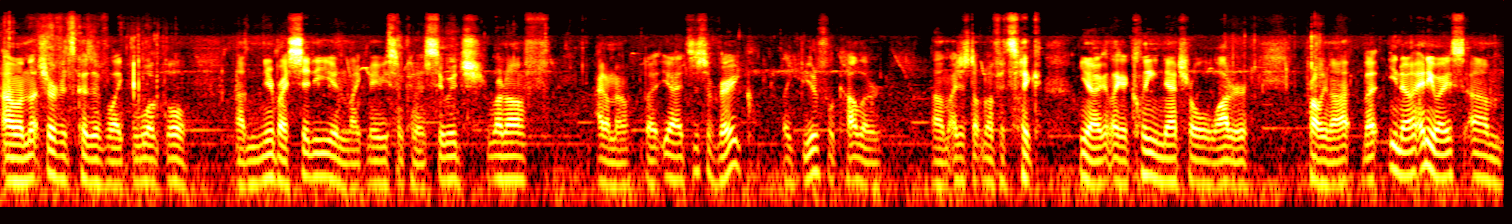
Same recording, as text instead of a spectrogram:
Um, I'm not sure if it's because of like the local a nearby city and like maybe some kind of sewage runoff. I don't know, but yeah, it's just a very like beautiful color. Um, I just don't know if it's like, you know, like a clean natural water. Probably not, but you know, anyways, um,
